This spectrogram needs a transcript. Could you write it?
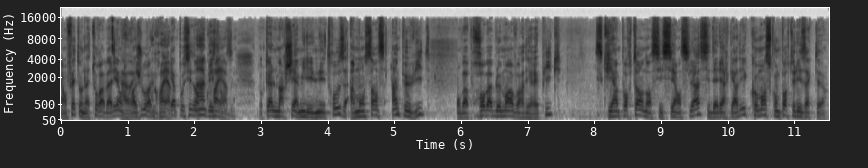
Et en fait, on a tout ravalé en ah trois jours avec incroyable. des gars dans tous les. Donc là, le marché a mis les lunettes roses, à mon sens, un peu vite. On va probablement avoir des répliques. Ce qui est important dans ces séances-là, c'est d'aller regarder comment se comportent les acteurs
